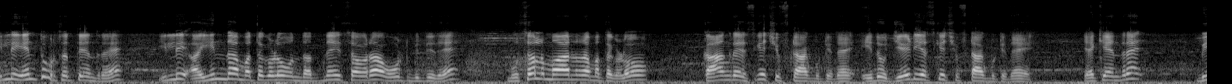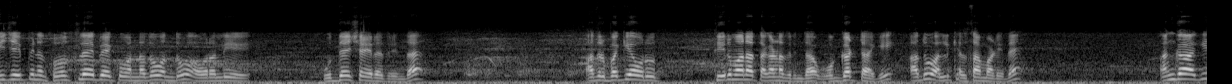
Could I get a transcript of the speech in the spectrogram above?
ಇಲ್ಲಿ ಏನು ತೋರಿಸುತ್ತೆ ಅಂದರೆ, ಇಲ್ಲಿ ಅಹಿಂದ ಮತಗಳು ಒಂದು ಹದಿನೈದು ಸಾವಿರ ಓಟ್ ಬಿದ್ದಿದೆ. ಮುಸಲ್ಮಾನರ ಮತಗಳು ಕಾಂಗ್ರೆಸ್ಗೆ ಶಿಫ್ಟ್ ಆಗಿಬಿಟ್ಟಿದೆ. ಇದು ಜೆ ಡಿ ಎಸ್ಗೆ ಶಿಫ್ಟ್ ಆಗಿಬಿಟ್ಟಿದೆ. ಯಾಕೆ ಅಂದರೆ, ಬಿ ಜೆ ಪಿನ ಸೋಲಿಸಲೇಬೇಕು ಅನ್ನೋದು ಒಂದು ಅವರಲ್ಲಿ ಉದ್ದೇಶ ಇರೋದ್ರಿಂದ, ಅದ್ರ ಬಗ್ಗೆ ಅವರು ತೀರ್ಮಾನ ತಗೊಳೋದ್ರಿಂದ ಒಗ್ಗಟ್ಟಾಗಿ ಅದು ಅಲ್ಲಿ ಕೆಲಸ ಮಾಡಿದೆ. ಹಂಗಾಗಿ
